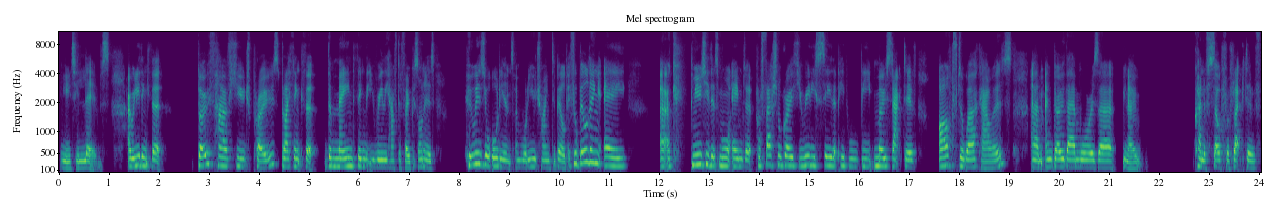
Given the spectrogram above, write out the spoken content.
community lives, I really think that both have huge pros, but I think that the main thing that you really have to focus on is who is your audience and what are you trying to build? If you're building a a community that's more aimed at professional growth, you really see that people will be most active after work hours um, and go there more as a you know kind of self-reflective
